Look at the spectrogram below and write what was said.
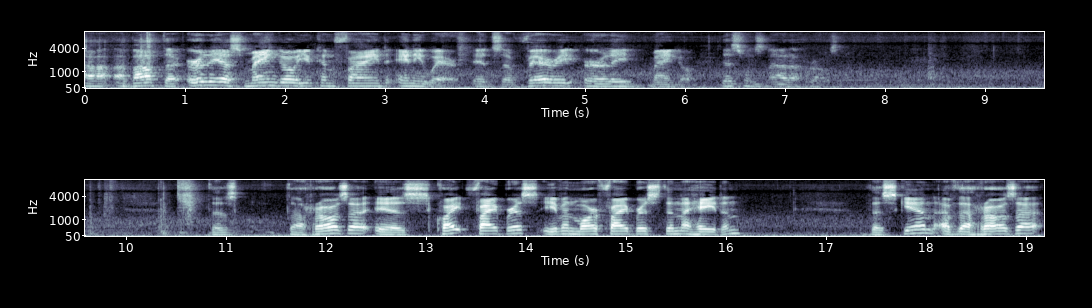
uh, about the earliest mango you can find anywhere. It's a very early mango. This one's not a rosa. The, the Rosa is quite fibrous, even more fibrous than the Haden. The skin of the Rosa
